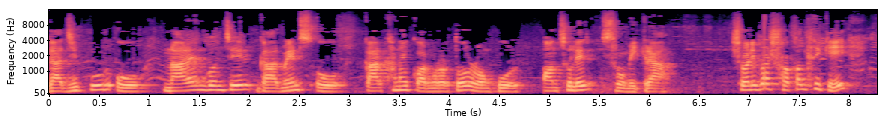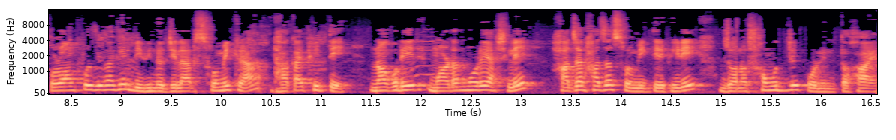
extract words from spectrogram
গাজীপুর ও নারায়ণগঞ্জের গার্মেন্টস ও কারখানায় কর্মরত রংপুর অঞ্চলের শ্রমিকরা। শনিবার সকাল থেকে রংপুর বিভাগের বিভিন্ন জেলার শ্রমিকরা ঢাকায় ফিরতে নগরীর মডার্ন মোড়ে আসলে হাজার হাজার শ্রমিকদের ভিড়ে জনসমুদ্রে পরিণত হয়।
